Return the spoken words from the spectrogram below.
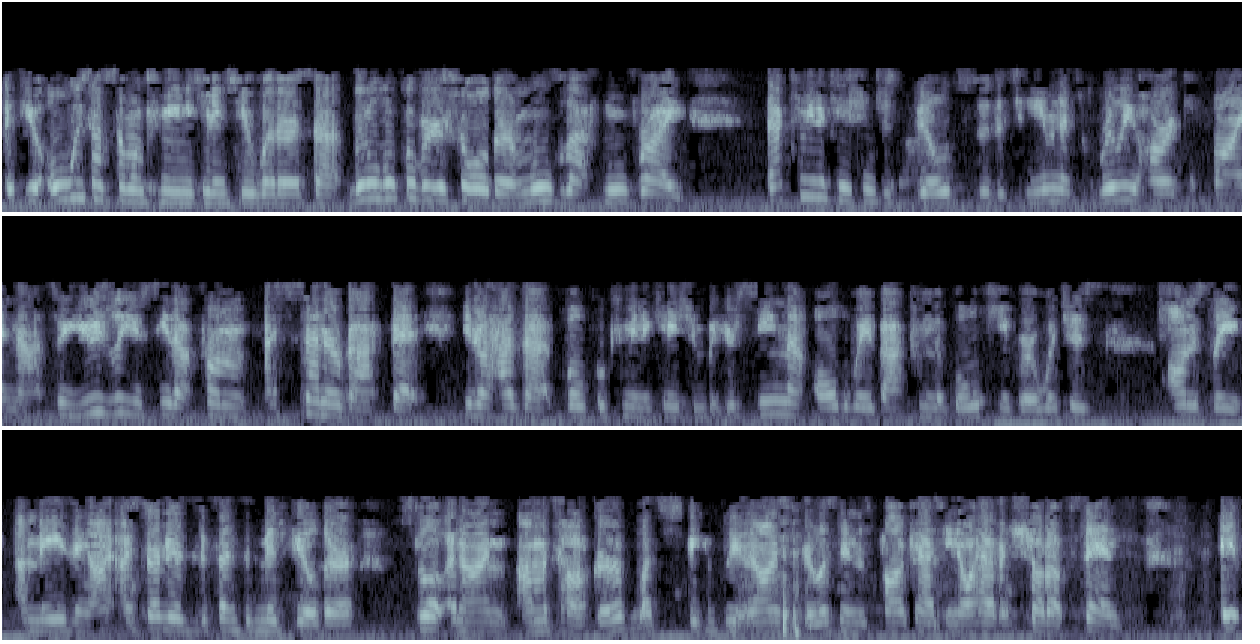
if you always have someone communicating to you, whether it's that little look over your shoulder, move left, move right, that communication just builds through the team and it's really hard to find that. So usually you see that from a center back that, you know, has that vocal communication, but you're seeing that all the way back from the goalkeeper, which is honestly amazing. I, I started as a defensive midfielder, slow, and I'm, I'm a talker. Let's just be completely honest. If you're listening to this podcast, you know I haven't shut up since. It,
